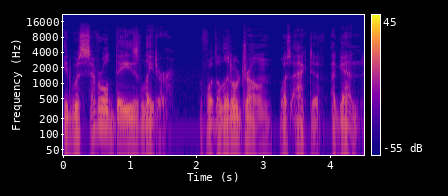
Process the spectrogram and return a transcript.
It was several days later before the little drone was active again.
